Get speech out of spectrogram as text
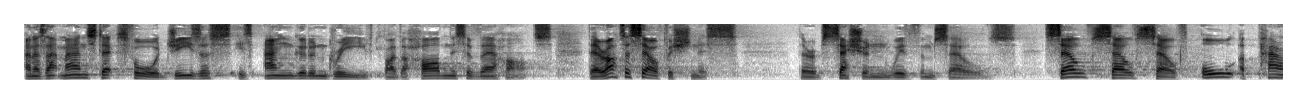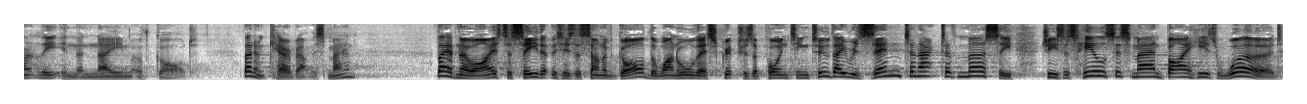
And as that man steps forward, Jesus is angered and grieved by the hardness of their hearts, their utter selfishness, their obsession with themselves. Self, self, self, all apparently in the name of God. They don't care about this man. They have no eyes to see that this is the Son of God, the one all their scriptures are pointing to. They resent an act of mercy. Jesus heals this man by his word,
